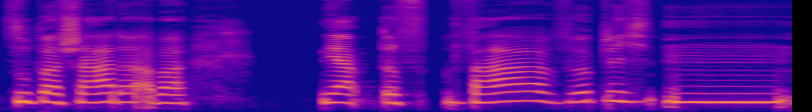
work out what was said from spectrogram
Super schade, aber ja, das war wirklich ein,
